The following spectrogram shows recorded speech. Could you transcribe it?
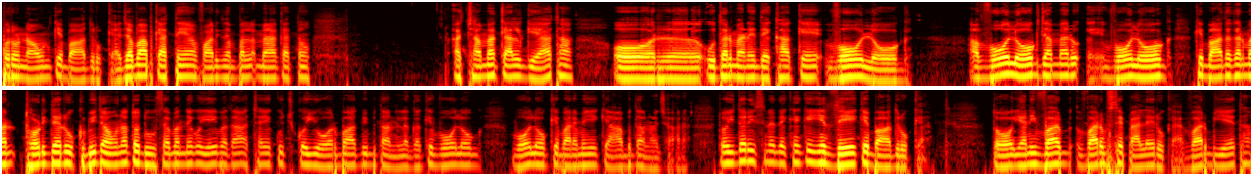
پروناؤن کے بعد رکا ہے۔ جب آپ کہتے ہیں، فار ایگزامپل میں کہتا ہوں اچھا میں کل گیا تھا اور ادھر میں نے دیکھا کہ وہ لوگ، اب وہ لوگ جب میں وہ لوگ کے بعد اگر میں تھوڑی دیر رک بھی جاؤں نا تو دوسرے بندے کو یہی بتا اچھا یہ کچھ کوئی اور بات بھی بتانے لگا کہ وہ لوگ وہ لوگ کے بارے میں یہ کیا بتانا چاہ رہا ہے۔ تو ادھر اس نے دیکھیں کہ یہ زے کے بعد رکا ہے۔ تو یعنی ورب ورب سے پہلے رکا ہے۔ ورب یہ تھا،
